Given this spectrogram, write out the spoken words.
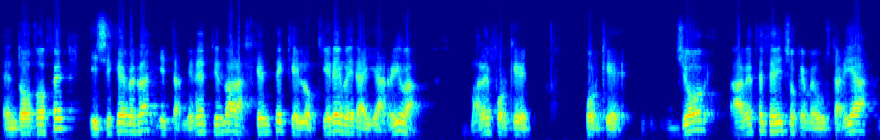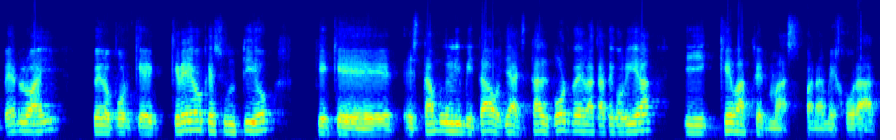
en 2.12 y sí que es verdad, y también entiendo a la gente que lo quiere ver ahí arriba, ¿vale? Porque, porque yo a veces he dicho que me gustaría verlo ahí, pero porque creo que es un tío que, está muy limitado ya, está al borde de la categoría y qué va a hacer más para mejorar.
